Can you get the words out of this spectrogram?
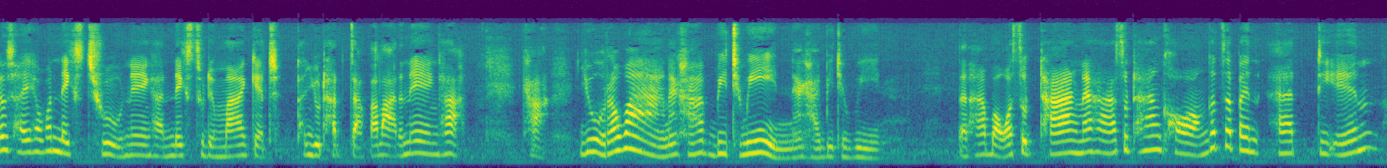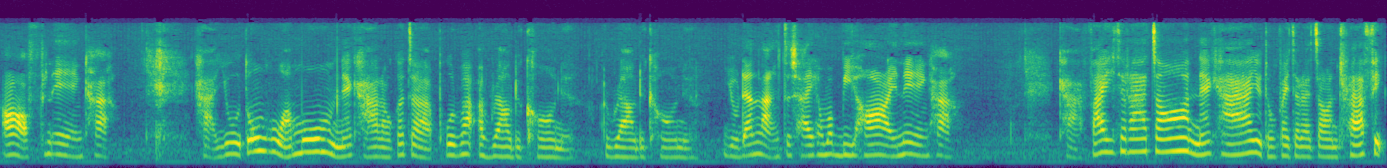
ก็ใช้คำว่า next to นั่นเองค่ะ next to the market ถ้าอยู่ถัดจากตลาดนั่นเองค่ะ ค่ะ อยู่ระหว่างนะคะ between นะคะ between แต่ถ้าบอกว่าสุดทางนะคะ สุดทางของก็จะเป็น at the end of นั่นเองค่ะ ค่ะอยู่ตรงหัวมุมนะคะ เราก็จะพูดว่า around the corner around the corner อยู่ด้านหลังจะใช้คำว่า behind นั่นเองค่ะ ค่ะ ไฟจราจรนะคะ อยู่ตรงไฟจราจร traffic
